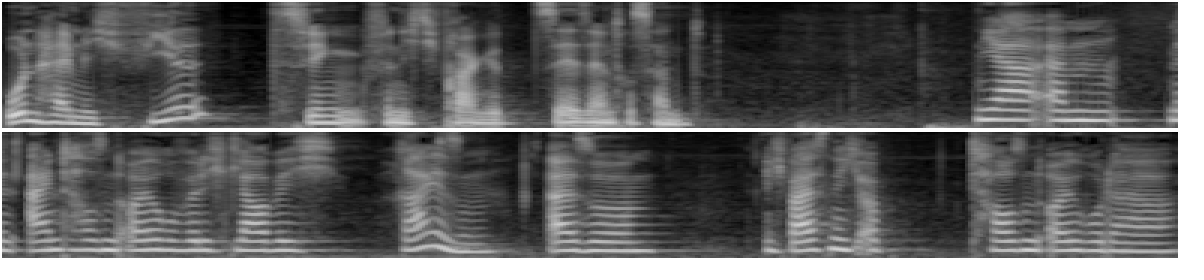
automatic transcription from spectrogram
unheimlich viel, Deswegen finde ich die Frage sehr, sehr interessant. Ja, ähm, mit 1000 Euro würde ich, glaube ich, reisen. Also ich weiß nicht, ob 1000 Euro da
